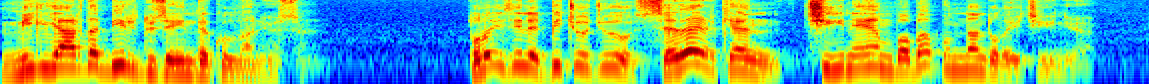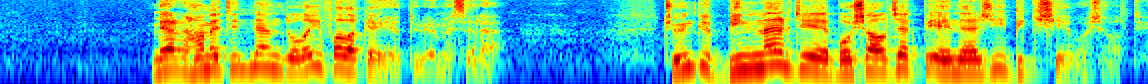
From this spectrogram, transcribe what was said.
milyarda bir düzeyinde kullanıyorsun. Dolayısıyla bir çocuğu severken çiğneyen baba bundan dolayı çiğniyor. Merhametinden dolayı falakaya yatırıyor mesela. Çünkü binlerceye boşalacak bir enerjiyi bir kişiye boşaltıyor.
